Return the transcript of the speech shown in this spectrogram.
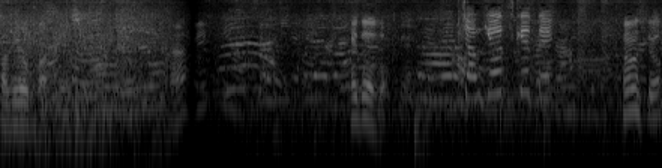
食べようかはいどうぞ。ちゃん気をつけて。頼ますよ。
